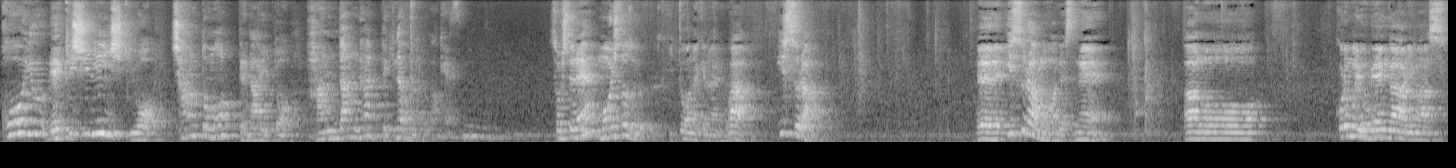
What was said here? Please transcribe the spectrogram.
こういう歴史認識をちゃんと持ってないと判断ができなくなるわけ。そしてねもう一つ言っておかなきゃいけないのはイスラム、えー、イスラムはですねあのー、これも予言があります。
